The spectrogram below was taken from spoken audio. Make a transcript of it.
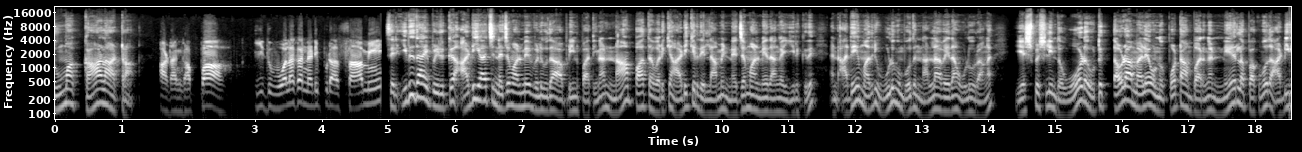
சும்மா காலாட்டுறான். அடங்கப்பா. இது உலக நடிப்புடா சாமி. சரி இதுதான் இப்படி இருக்கு. அடியாச்சும் நிஜமாலுமே விழுவுதா அப்படின்னு பார்த்தீங்கன்னா நான் பார்த்த வரைக்கும் அடிக்கிறது எல்லாமே நிஜமாலுமே தாங்க இருக்குது. அண்ட் அதே மாதிரி உழுகும்போது நல்லாவே தான் உழுவுறாங்க. எஸ்பெஷலி இந்த ஓடை விட்டு தவடா மேலே ஒன்று போட்டான் பாருங்க. நேரில் பார்க்கும்போது அடி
